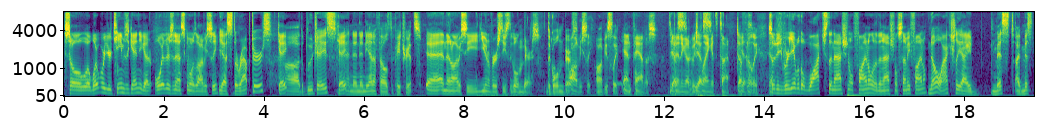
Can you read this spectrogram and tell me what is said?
So, uh, what were your teams again? You got Oilers and Eskimos, obviously, Yes, the Raptors, 'Kay. uh, the Blue Jays, 'Kay. and then in the NFL is the Patriots, uh, and then obviously universities, the Golden Bears, the Golden Bears, Obviously. obviously. and Pandas, depending on who's yes, playing at the time. definitely, Yes. So, did were you able to watch the national final or the national semifinal? No, actually, I missed. I missed.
